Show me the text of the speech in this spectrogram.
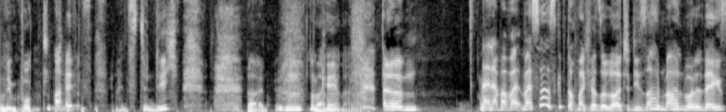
An dem Punkt. meinst, meinst du nicht? Nein. Mhm, Okay. Nein, nein, nein. Ähm, nein, aber we- weißt du, es gibt doch manchmal so Leute, die Sachen machen, wo du denkst,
